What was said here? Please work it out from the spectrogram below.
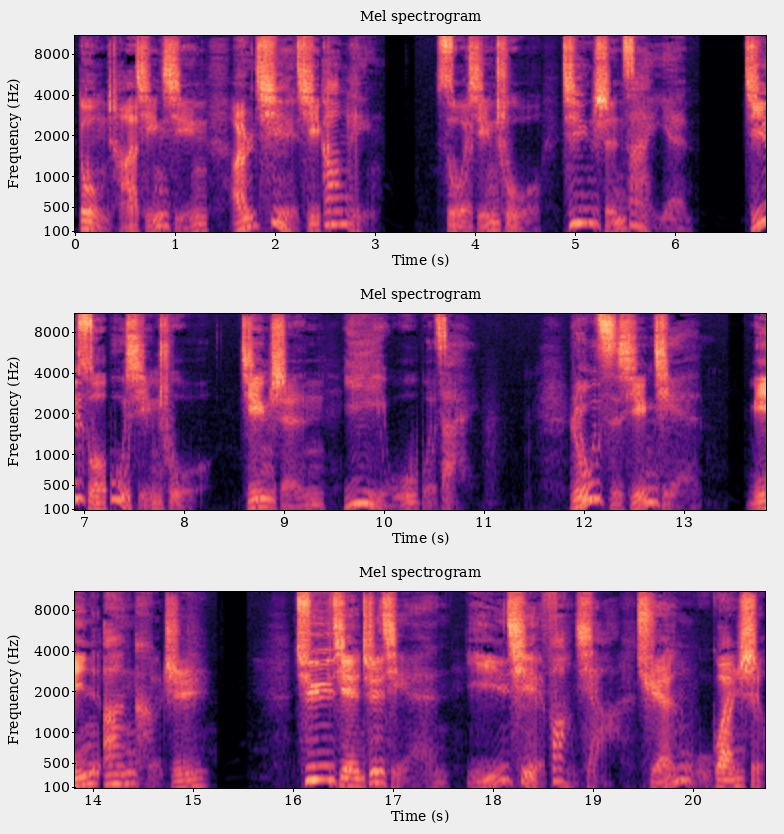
洞察情形而切其纲领，所行处精神在焉，己所不行处精神亦无不在。如此行简，民安可知？居简之简，一切放下，全无关涉，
